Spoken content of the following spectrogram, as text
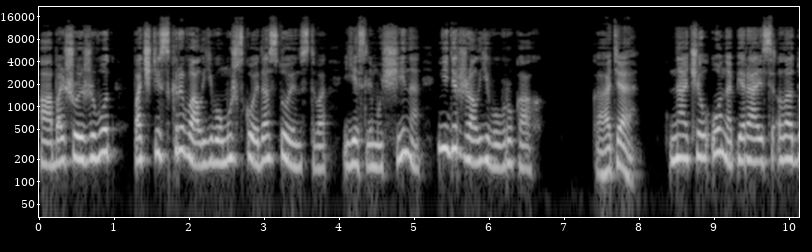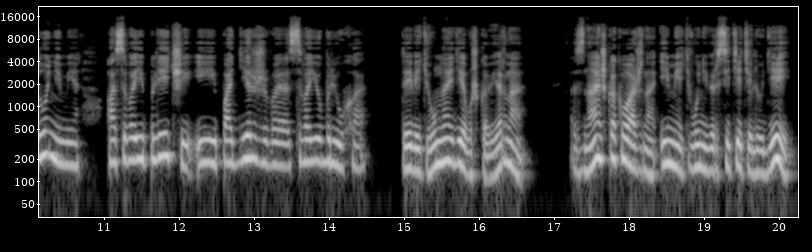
а большой живот почти скрывал его мужское достоинство, если мужчина не держал его в руках. «Катя!» Начал он, опираясь ладонями о свои плечи и поддерживая свое брюхо. «Ты ведь умная девушка, верно? Знаешь, как важно иметь в университете людей,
